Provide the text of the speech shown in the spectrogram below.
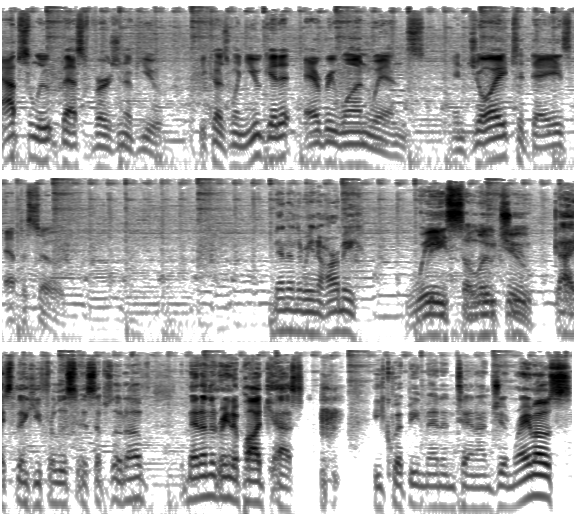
absolute best version of you. Because when you get it, everyone wins. Enjoy today's episode. Men in the Arena Army, we salute you. Guys, thank you for listening to this episode of the Men in the Arena podcast. Equipping Men in 10. I'm Jim Ramos.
